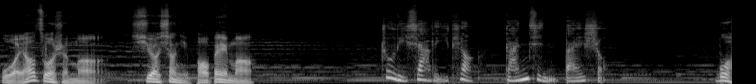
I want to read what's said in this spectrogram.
我要做什么？需要向你报备吗？助理吓了一跳，赶紧摆手。不，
